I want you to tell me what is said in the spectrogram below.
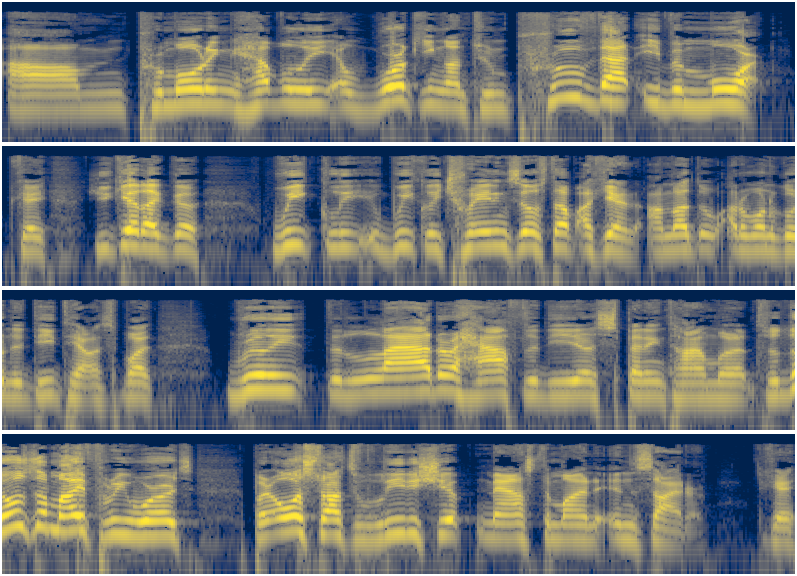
um, promoting heavily and working on to improve that even more. Okay, you get like a weekly weekly trainings and stuff. Again, I'm not. I don't want to go into details, but really the latter half of the year, spending time with it. So those are my three words. But it all starts with leadership, mastermind, insider. Okay,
